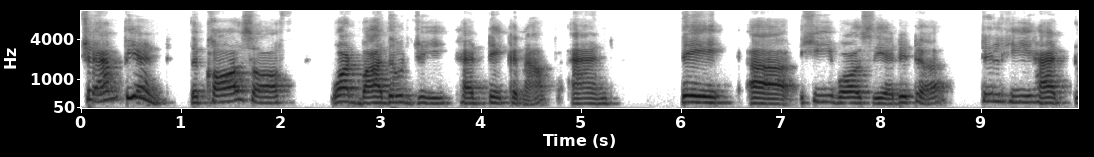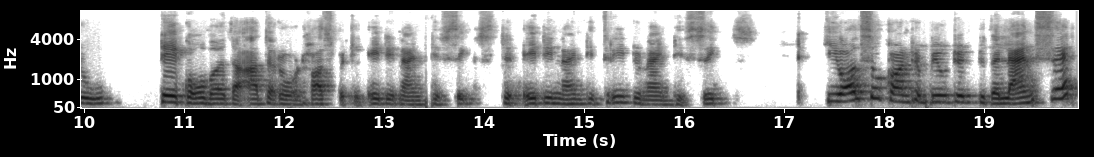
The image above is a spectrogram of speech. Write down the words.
championed the cause of what Bahadurji had taken up, and they uh, he was the editor till he had to take over the Arthur Road Hospital, 1896 to 1893 to 96. He also contributed to the Lancet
